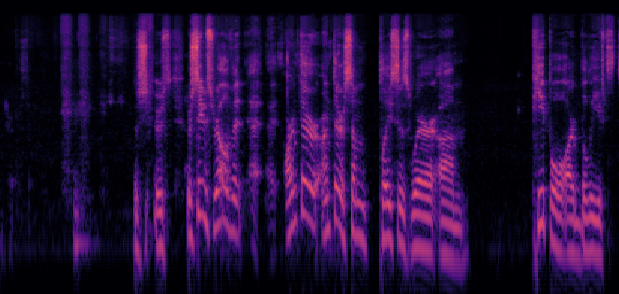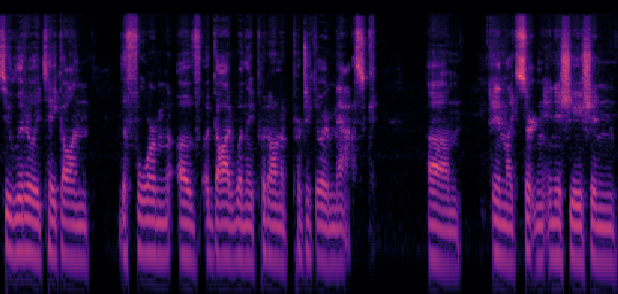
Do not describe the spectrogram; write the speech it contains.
Interesting. which, which, seems relevant. Uh, uh, Aren't there aren't there some places where um, people are believed to literally take on the form of a god when they put on a particular mask, um, in like certain initiation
